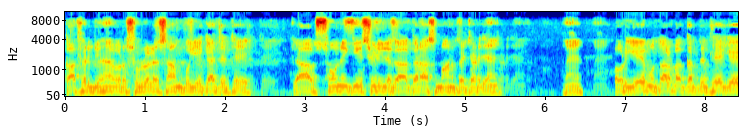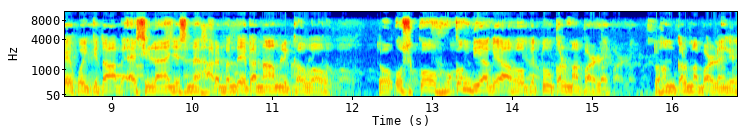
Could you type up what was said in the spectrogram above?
کافر جو ہیں وہ رسول اللہ علیہ السلام کو یہ کہتے تھے کہ آپ سونے کی سیڑھی لگا کر آسمان پہ چڑھ جائیں، ہیں؟ اور یہ مطالبہ کرتے تھے کہ کوئی کتاب ایسی لائیں جس میں ہر بندے کا نام لکھا ہوا ہو، تو اس کو حکم دیا گیا ہو کہ تو کلمہ پڑھ لے، تو ہم کلمہ پڑھ لیں گے۔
